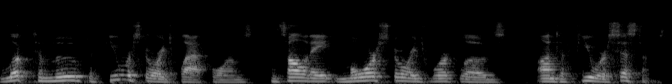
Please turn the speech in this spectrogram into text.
look to move to fewer storage platforms, consolidate more storage workloads onto fewer systems.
